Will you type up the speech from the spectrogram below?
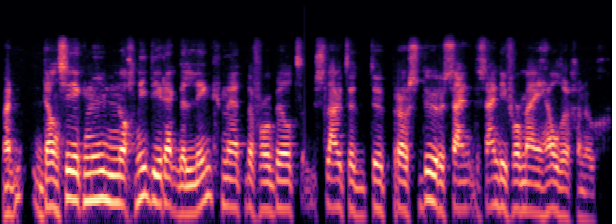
Maar dan zie ik nu nog niet direct de link met bijvoorbeeld sluiten de procedures, zijn, zijn die voor mij helder genoeg?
